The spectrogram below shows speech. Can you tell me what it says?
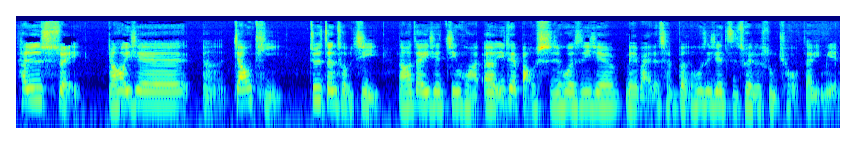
它就是水，然后一些呃胶体就是增稠剂，然后在一些精华呃一些保湿或者是一些美白的成分，或是一些植萃的诉求在里面。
